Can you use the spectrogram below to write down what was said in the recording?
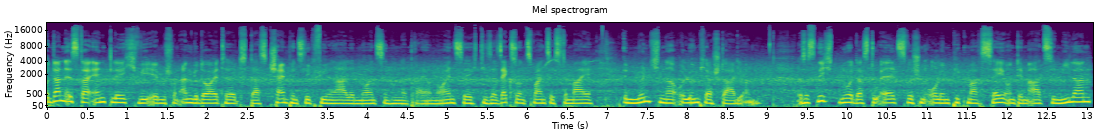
Und dann ist da endlich, wie eben schon angedeutet, das Champions League-Finale 1993, dieser 26. Mai im Münchner Olympiastadion. Es ist nicht nur das Duell zwischen Olympique Marseille und dem AC Milan,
